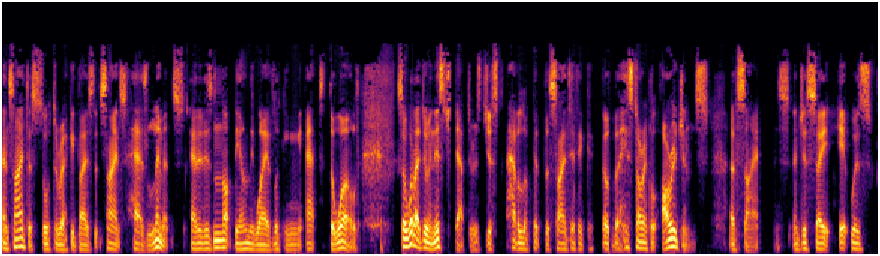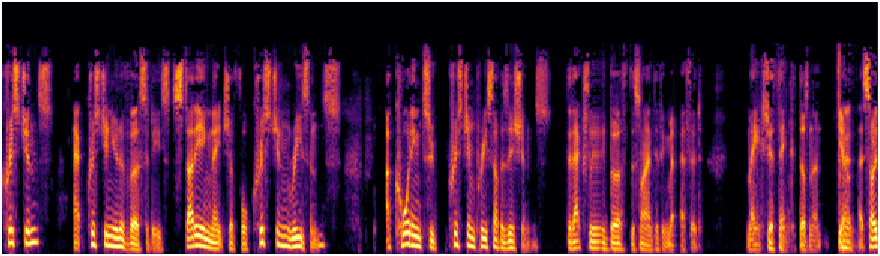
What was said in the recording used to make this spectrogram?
and scientists ought to recognize that science has limits, and it is not the only way of looking at the world. So, what I do in this chapter is just have a look at the scientific, the historical origins of science, and just say it was Christians at Christian universities studying nature for Christian reasons, according to Christian presuppositions, that actually birthed the scientific method makes you think, doesn't it? Yeah. So I,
